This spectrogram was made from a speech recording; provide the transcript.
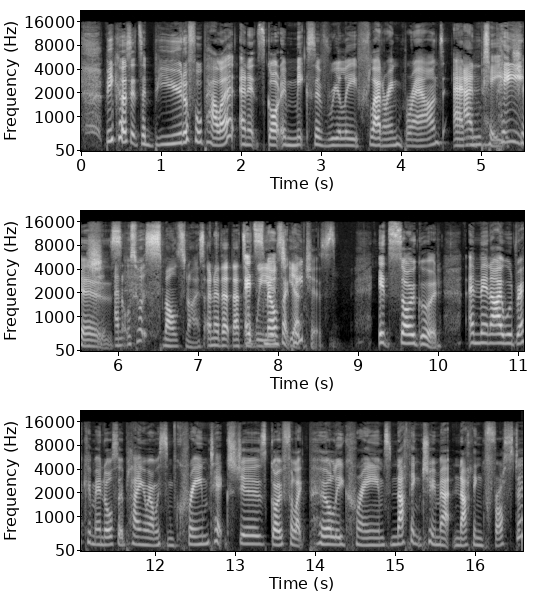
because it's a beautiful palette and it's got a mix of really flattering browns and, and peach. peaches. And also it smells nice. I know that that's a it weird smells like yeah. peaches. It's so good. And then I would recommend also playing around with some cream textures. Go for like pearly creams, nothing too matte, nothing frosted.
